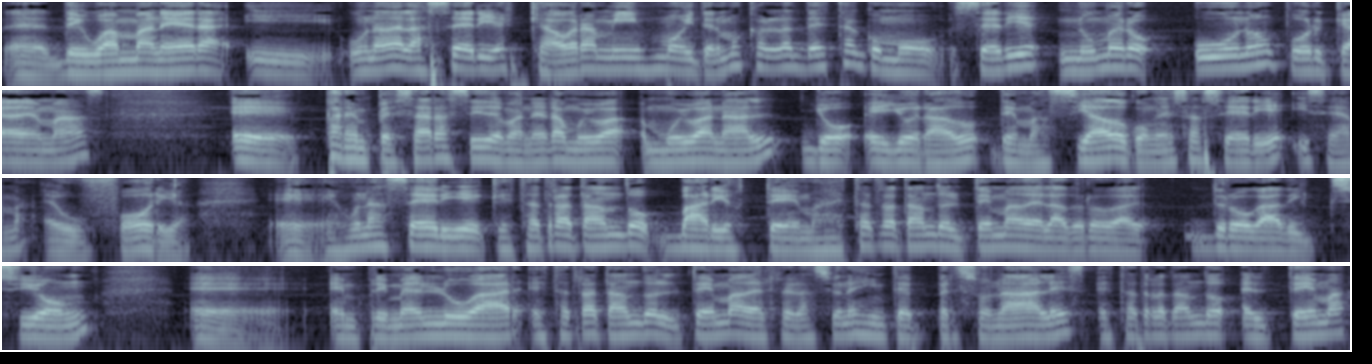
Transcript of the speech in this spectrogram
Eh, de igual manera, y una de las series que ahora mismo, y tenemos que hablar de esta como serie número uno, porque además... Eh, para empezar así de manera muy, muy banal, yo he llorado demasiado con esa serie y se llama Euforia. Eh, es una serie que está tratando varios temas. Está tratando el tema de la droga, drogadicción. Eh, en primer lugar, está tratando el tema de relaciones interpersonales. Está tratando el tema,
